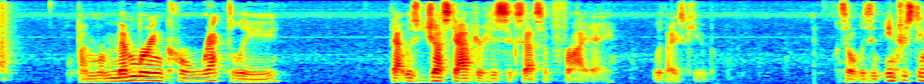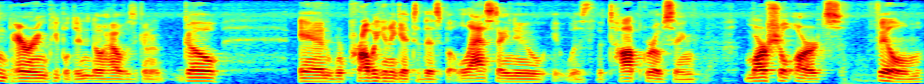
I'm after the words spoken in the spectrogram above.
If I'm remembering correctly, that was just after his success of Friday with Ice Cube. So it was an interesting pairing. People didn't know how it was going to go and we're probably going to get to this, but last I knew it was the top grossing martial arts film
